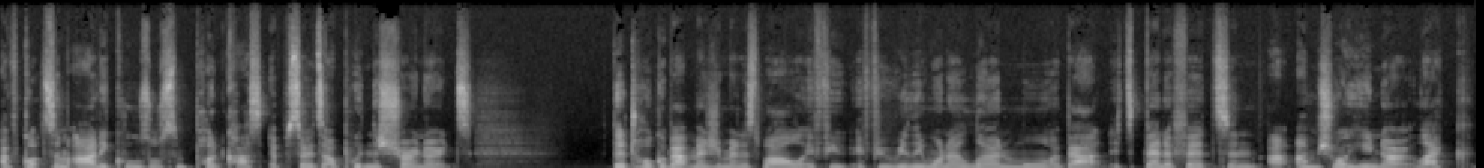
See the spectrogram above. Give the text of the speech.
I've got some articles or some podcast episodes I'll put in the show notes that talk about measurement as well if you if you really want to learn more about its benefits. And I, am sure you know like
